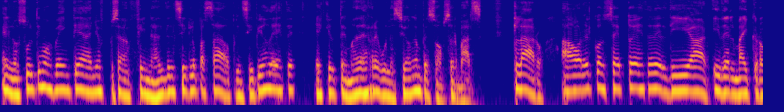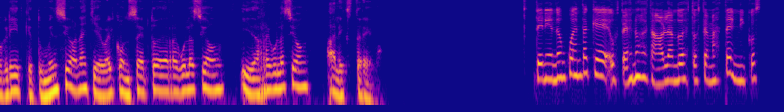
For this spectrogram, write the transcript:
en los últimos 20 años, o sea, final del siglo pasado, principios de este, es que el tema de regulación empezó a observarse. Claro, ahora el concepto este del DER y del microgrid que tú mencionas lleva el concepto de regulación y de regulación al extremo teniendo en cuenta que ustedes nos están hablando de estos temas técnicos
